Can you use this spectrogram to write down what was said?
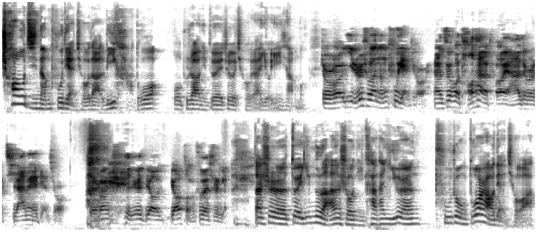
超级能扑点球的里卡多，我不知道你对这个球员有印象吗？就是说一直说能扑点球，但是最后淘汰了葡萄牙，就是齐达内点球，也算是一个比较比较讽刺的事情。但是对英格兰的时候，你看他一个人扑中多少点球啊？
